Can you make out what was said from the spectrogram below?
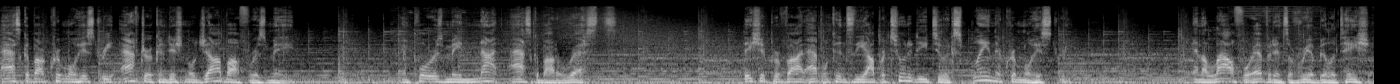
ask about criminal history after a conditional job offer is made. Employers may not ask about arrests. They should provide applicants the opportunity to explain their criminal history and allow for evidence of rehabilitation.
